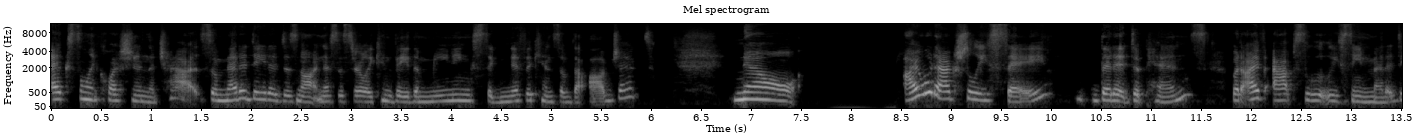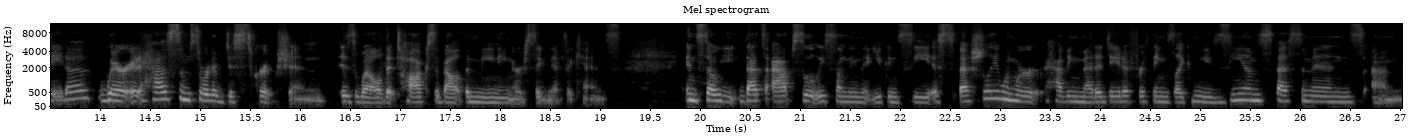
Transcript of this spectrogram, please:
excellent question in the chat. So, metadata does not necessarily convey the meaning, significance of the object. Now, I would actually say that it depends, but I've absolutely seen metadata where it has some sort of description as well that talks about the meaning or significance. And so that's absolutely something that you can see, especially when we're having metadata for things like museum specimens, um,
